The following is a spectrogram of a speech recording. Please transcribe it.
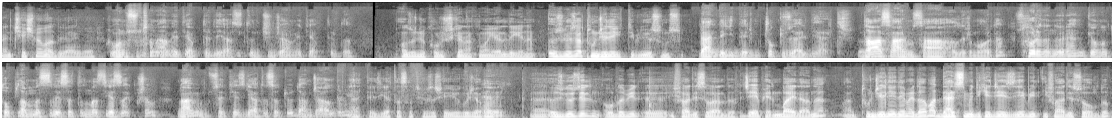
Yani çeşme vardı galiba. Onu Sultan Ahmet yaptırdı ya. Sultan 3. Ahmet yaptırdı. Az önce konuşurken aklıma geldi de gene. Özgür Özel Tunceli'ye gitti biliyorsunuz. Ben de giderim. Çok güzel bir yerdir. Dağ sarımsağı alırım oradan. Sonradan öğrendim ki onun toplanması ve satılması yasakmış ama ne yapayım? Tezgahta satıyordu amca aldım ya. Tezgahta satıyorsa şey yok hocam. Evet. Ee, Özgür Özel'in orada bir e, ifadesi vardı. CHP'nin bayrağını hani Tunceli'ye demedi ama Dersim'e dikeceğiz diye bir ifadesi oldu.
